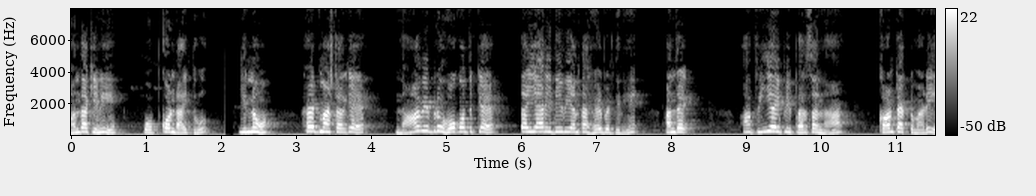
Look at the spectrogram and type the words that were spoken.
ಮಂದಾಕಿನಿ ಒಪ್ಕೊಂಡಾಯ್ತು. ಇನ್ನು ಹೆಡ್ ಮಾಸ್ಟರ್ಗೆ ನಾವಿಬ್ರು ಹೋಗೋದಕ್ಕೆ ತಯಾರಿದ್ದೀವಿ ಅಂತ ಹೇಳ್ಬಿಡ್ತೀನಿ. ಅಂದರೆ ಆ ವಿ ಐ ಪಿ ಪರ್ಸನ್ನ ಕಾಂಟ್ಯಾಕ್ಟ್ ಮಾಡಿ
